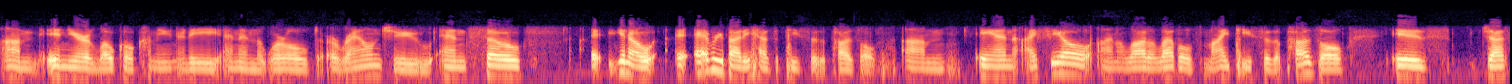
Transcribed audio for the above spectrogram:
um, in your local community and in the world around you. And so, eh, you know, everybody has a piece of the puzzle. Um, and I feel on a lot of levels, my piece of the puzzle is just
